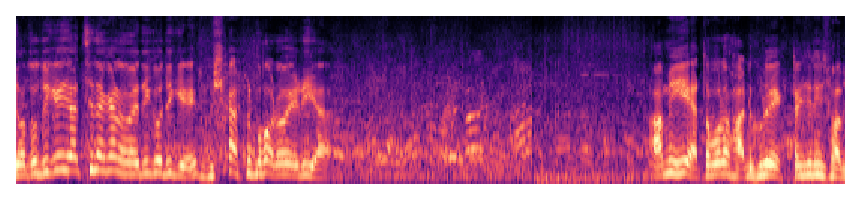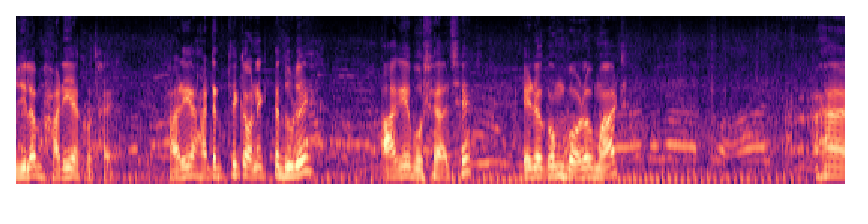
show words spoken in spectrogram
যত দিকেই যাচ্ছি না কেন, এদিক ওদিকে বিশাল বড় এরিয়া আমি এত বড় হাট ঘুরে একটা জিনিস ভাবছিলাম হারিয়া কোথায়? হারিয়া হাটের থেকে অনেকটা দূরে, আগে বসে আছে, এরকম বড় মাঠ। হ্যাঁ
